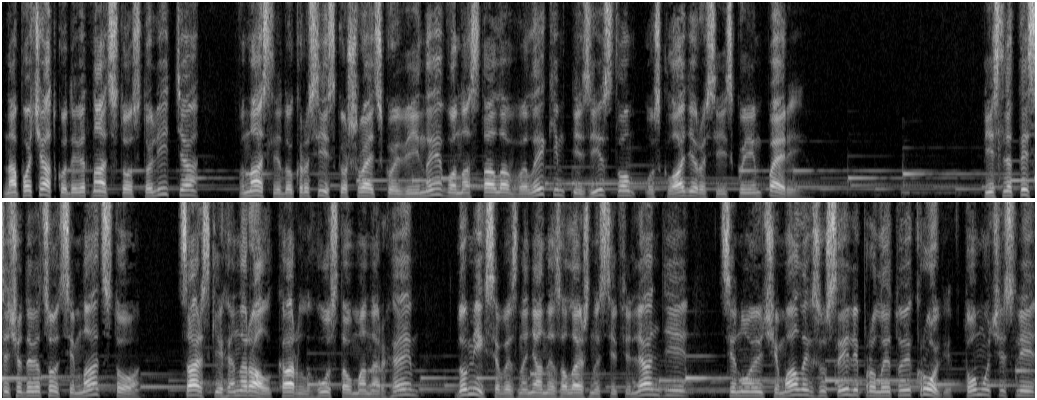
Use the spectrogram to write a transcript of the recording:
На початку 19 століття, внаслідок російсько-шведської війни, вона стала великим князівством у складі Російської імперії. Після 1917-го царський генерал Карл Густав Маннергейм домігся визнання незалежності Фінляндії ціною чималих зусиль і пролитої крові, в тому числі,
